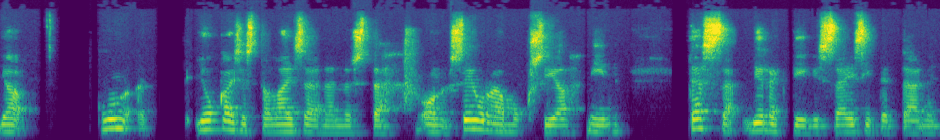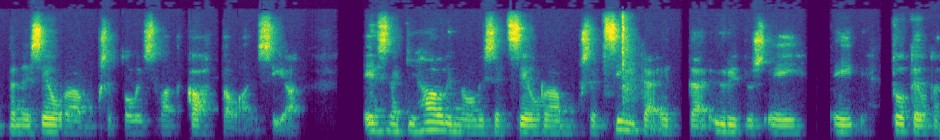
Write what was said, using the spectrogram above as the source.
Ja kun jokaisesta lainsäädännöstä on seuraamuksia, niin tässä direktiivissä esitetään, että ne seuraamukset olisivat kahtalaisia. Ensinnäkin hallinnolliset seuraamukset siitä, että yritys ei, ei toteuta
